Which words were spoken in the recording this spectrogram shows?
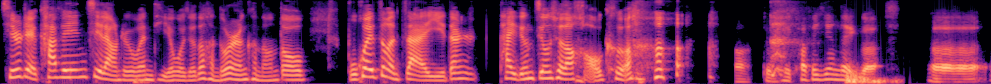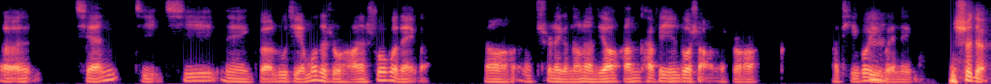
其实这咖啡因剂量这个问题，我觉得很多人可能都不会这么在意，但是他已经精确到毫克。啊，对，那咖啡因那个，呃呃，前几期那个录节目的时候好像说过那个，然后吃那个能量胶含咖啡因多少的时候，我提过一回那个。是的。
